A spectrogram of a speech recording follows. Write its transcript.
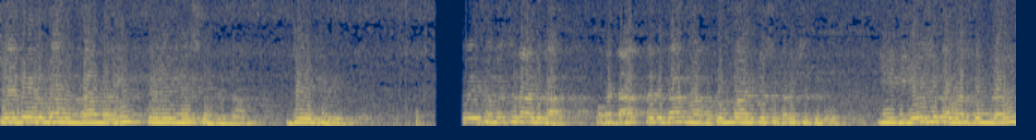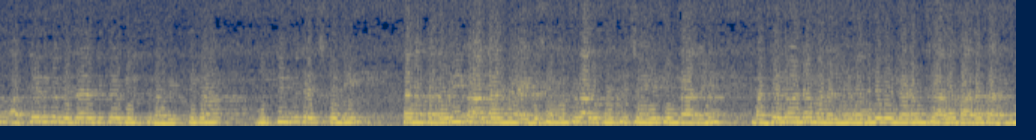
చేదోడుగా ఉంటామని తెలియజేసుకుంటున్నాం. జై హింద్. ఇరవై సంవత్సరాలుగా ఒక డాక్టర్గా మా కుటుంబానికి సుపరిచితులు ఈ నియోజకవర్గంలో అత్యధిక మెజారిటీతో గెలిచిన వ్యక్తిగా గుర్తింపు తెచ్చుకొని తన పదవీ కాలాన్ని ఐదు సంవత్సరాలు పూర్తి చేయకుండానే మధ్యలోనే మనల్ని వదిలి వెళ్ళడం చాలా బాధాకరం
